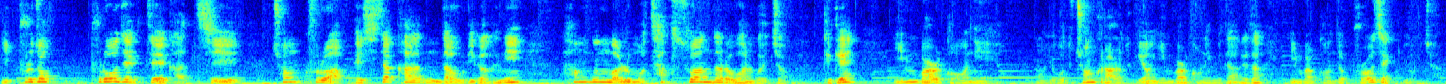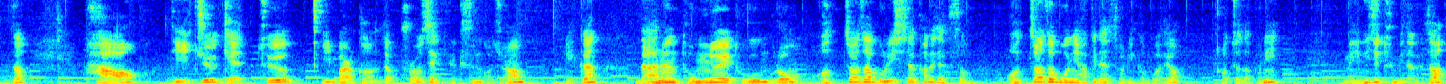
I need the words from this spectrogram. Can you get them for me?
이 프로젝, 프로젝트의 같이 청크로 앞에 시작한다 우리가 흔히 한국말로 뭐 착수한다라고 하는 거 있죠. 그게 embark on이에요. 어, 이것도 청크를 알아두게요. embark on입니다. 그래서 embark on the project 이겁니다 그래서 how did you get to embark on the project 이렇게 쓰는 거죠. 그러니까 나는 동료의 도움으로 어쩌다 보니 시작하게 됐어. 어쩌다 보니 하게 됐어. 그러니까 뭐예요 어쩌다 보니 manage to입니다. 그래서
